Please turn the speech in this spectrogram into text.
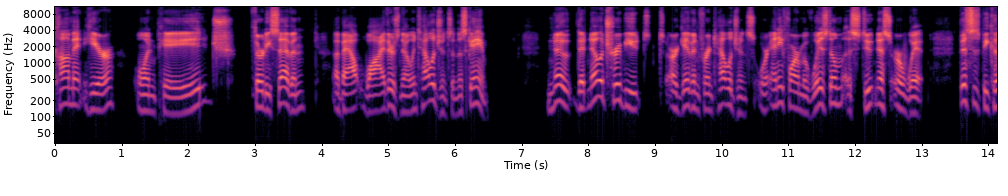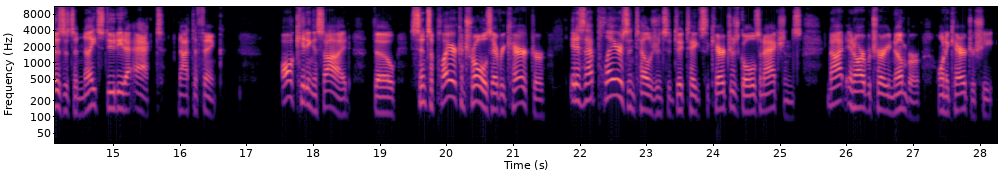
comment here on page 37 about why there's no intelligence in this game. Note that no attributes are given for intelligence or any form of wisdom, astuteness, or wit. This is because it's a knight's duty to act, not to think. All kidding aside, though, since a player controls every character, it is that player's intelligence that dictates the character's goals and actions, not an arbitrary number on a character sheet.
